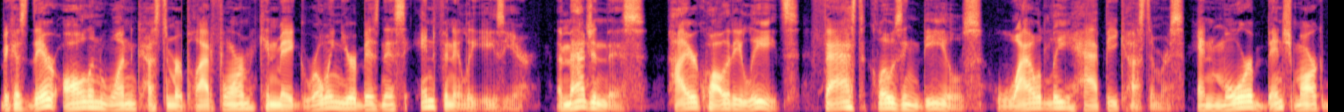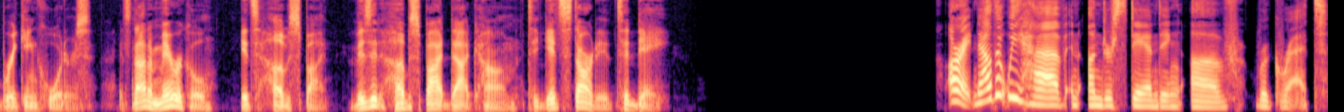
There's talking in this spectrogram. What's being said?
because their all in one customer platform can make growing your business infinitely easier. Imagine this higher quality leads, fast closing deals, wildly happy customers, and more benchmark breaking quarters. It's not a miracle, it's HubSpot. Visit HubSpot.com to get started today. All right, now that we have an understanding of regret,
